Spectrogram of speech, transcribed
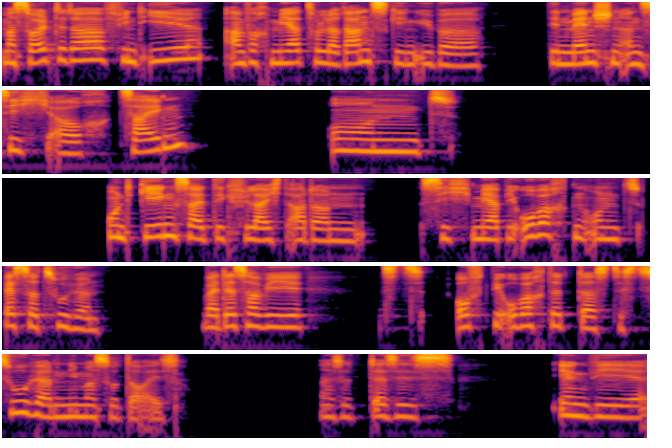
man sollte da, finde ich, einfach mehr Toleranz gegenüber den Menschen an sich auch zeigen und, und gegenseitig vielleicht auch dann sich mehr beobachten und besser zuhören. Weil das habe ich jetzt oft beobachtet, dass das Zuhören nicht mehr so da ist. Also das ist irgendwie,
